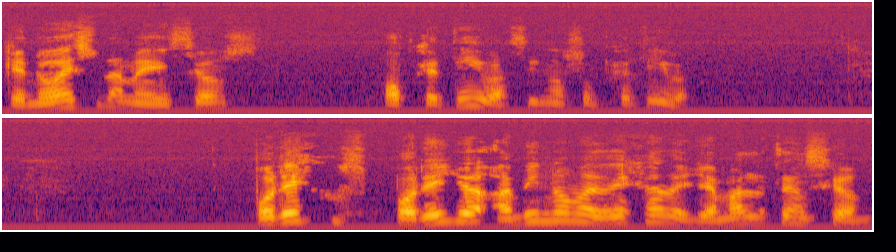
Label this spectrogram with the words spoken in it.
que no es una medición objetiva, sino subjetiva. Por, por ello, a mí no me deja de llamar la atención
